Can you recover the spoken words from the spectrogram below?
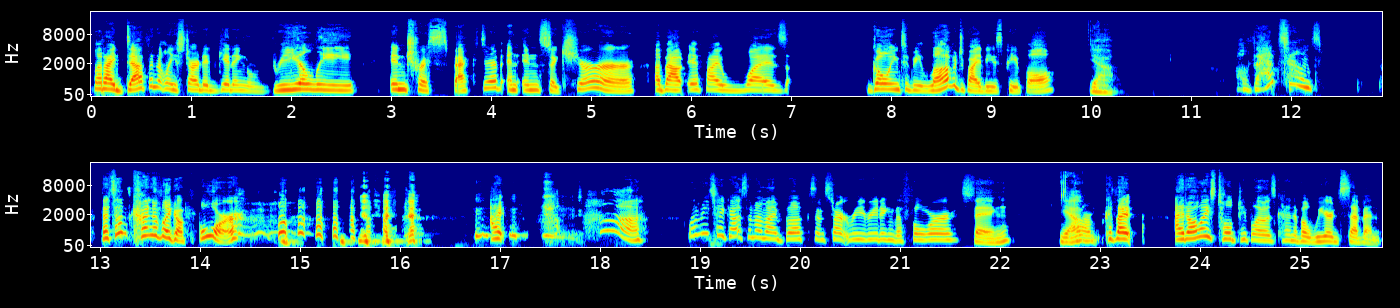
but I definitely started getting really introspective and insecure about if I was going to be loved by these people. yeah. Oh, that sounds that sounds kind of like a four. I huh. Let me take out some of my books and start rereading the four thing. yeah. because I I'd always told people I was kind of a weird seven.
